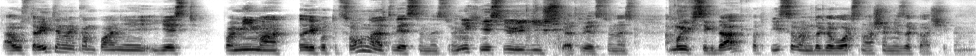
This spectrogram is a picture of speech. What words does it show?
А у строительной компании есть помимо репутационной ответственности, у них есть юридическая ответственность. Мы всегда подписываем договор с нашими заказчиками,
